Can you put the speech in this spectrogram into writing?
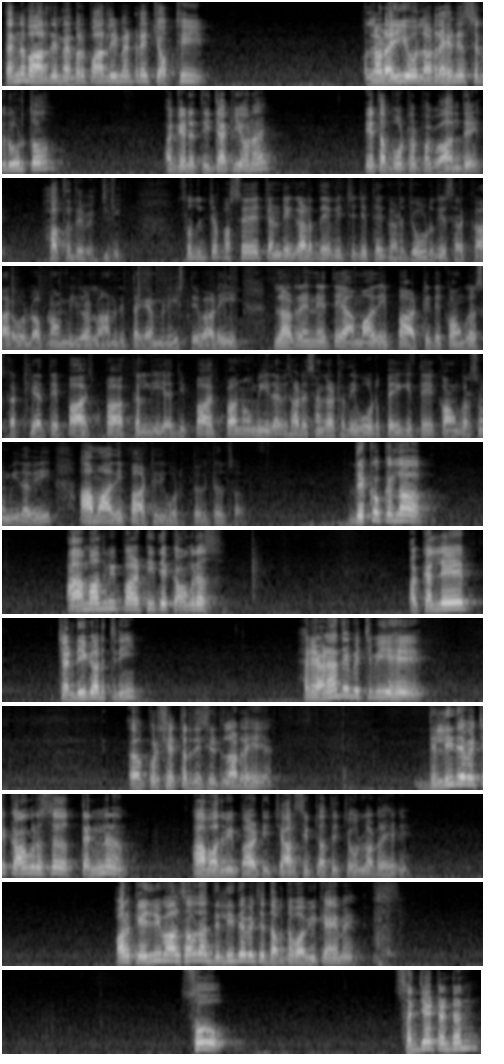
ਤਿੰਨ ਵਾਰ ਦੇ ਮੈਂਬਰ ਪਾਰਲੀਮੈਂਟ ਨੇ, ਚੌਥੀ ਲੜਾਈ ਉਹ ਲੜ ਰਹੇ ਨੇ ਸੰਗਰੂਰ ਤੋਂ। ਅੱਗੇ ਨਤੀਜਾ ਕੀ ਆਉਣਾ ਹੈ? ਇਹ ਤਾਂ ਵੋਟਰ ਭਗਵਾਨ ਦੇ ਹੱਥ ਦੇ ਵਿੱਚ ਜੀ। ਸੋ ਦੂਜੇ ਪਾਸੇ ਚੰਡੀਗੜ੍ਹ ਦੇ ਵਿੱਚ ਜਿੱਥੇ ਗਠਜੋੜ ਦੀ ਸਰਕਾਰ ਵੱਲੋਂ ਆਪਣਾ ਉਮੀਦਵਾਰ ਐਲਾਨ ਦਿੱਤਾ ਗਿਆ, ਮਨੀਸ਼ ਤਿਵਾੜੀ ਲੜ ਰਹੇ ਨੇ ਤੇ ਆਮ ਆਦਮੀ ਪਾਰਟੀ ਤੇ ਕਾਂਗਰਸ ਇਕੱਠੀ ਹੈ ਤੇ ਭਾਜਪਾ ਇਕੱਲੀ ਹੈ ਜੀ। ਭਾਜਪਾ ਨੂੰ ਉਮੀਦ ਹੈ ਵੀ ਸਾਡੇ ਸੰਗਠਨ ਦੀ ਵੋਟ ਪਏਗੀ ਤੇ ਕਾਂਗਰਸ ਨੂੰ ਉਮੀਦ ਹੈ ਵੀ ਆਮ ਆਦਮੀ ਪਾਰਟੀ ਦੀ ਵੋਟ ਪਏਗੀ ਢਿੱਲੋਂ ਸਾਹਿਬ ਦੇਖੋ ਕੱਲਾ ਆਮ ਆਦਮੀ ਪਾਰਟੀ ਤੇ ਕਾਂਗਰਸ ਇਕੱਲੇ ਚੰਡੀਗੜ੍ਹ 'ਚ ਨਹੀਂ, ਹਰਿਆਣਾ ਦੇ ਵਿੱਚ ਵੀ ਇਹ ਕੁਰਸ਼ੇਤਰ ਦੀ ਸੀਟ ਲੜ ਰਹੇ ਆ। ਦਿੱਲੀ ਦੇ ਵਿੱਚ ਕਾਂਗਰਸ ਤਿੰਨ, ਆਮ ਆਦਮੀ ਪਾਰਟੀ ਚਾਰ ਸੀਟਾਂ ਤੇ ਚੋਣ ਲੜ ਰਹੇ ਨੇ। ਔਰ ਕੇਜਰੀਵਾਲ ਸਾਹਿਬ ਦਾ ਦਿੱਲੀ ਦੇ ਵਿੱਚ ਦਬਦਬਾ ਵੀ ਕਾਇਮ ਹੈ। ਸੋ ਸੰਜੇ ਟੰਡਨ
